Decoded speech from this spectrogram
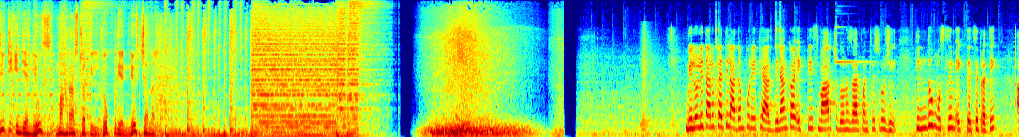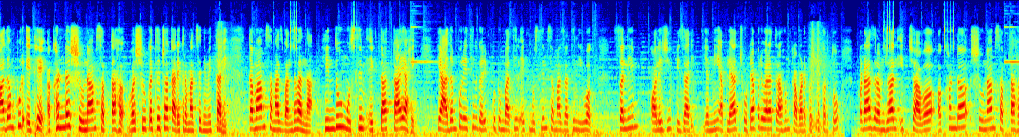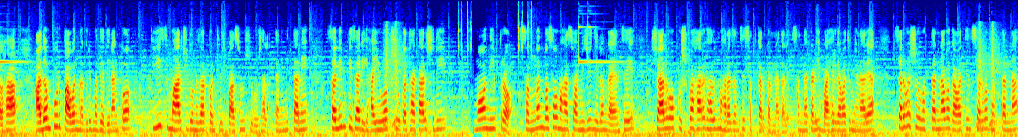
City India news महाराष्ट्रातील लोकप्रिय news channel. Biloli तालुक्यातील आदमपूर येथे आज दिनांक एकतीस मार्च दोन हजार पंचवीस रोजी हिंदू मुस्लिम एकतेचे प्रतीक आदमपूर येथे अखंड शिवनाम सप्ताह व शिवकथेच्या कार्यक्रमाचे निमित्ताने तमाम समाज बांधवांना हिंदू मुस्लिम एकता काय आहे? हे आदमपूर येथील गरीब कुटुंबातील एक मुस्लिम समाजातील युवक सलीम कॉलेजी पिजारी यांनी आपल्या छोट्या परिवारात राहून काबाड कष्ट करतो. पण आज रमजान ईदच्या व अखंड शिवनाम सप्ताह हा आदमपूर पावन नगरीमध्ये दिनांक तीस मार्च दोन हजार पंचवीसपासून सुरू झाला. त्यानिमित्ताने सलीम पिजारी हा युवक शिवकथाकार श्री म. निप्र संगन बसव महास्वामीजी निलंगा यांचे शाल व पुष्पहार घालून महाराजांचे सत्कार करण्यात आले. संध्याकाळी बाहेर गावातून येणाऱ्या सर्व शिवभक्तांना व गावातील सर्व भक्तांना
